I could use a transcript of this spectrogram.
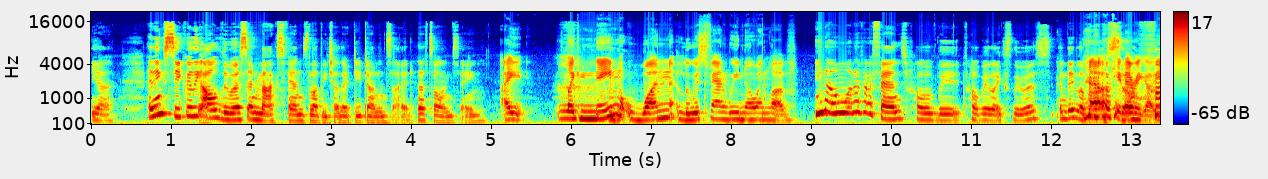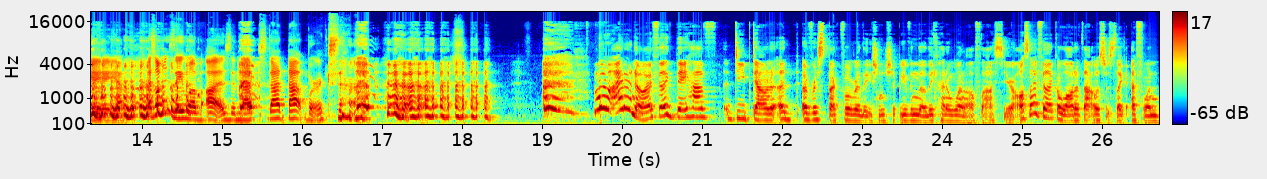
Yeah. I think secretly all Lewis and Max fans love each other deep down inside. That's all I'm saying. I like name one Lewis fan we know and love. You know, one of our fans probably probably likes Lewis, and they love us. okay, so- there we go. Yeah, yeah, yeah. As long as they love us, and that's that that works. Know. I feel like they have deep down a, a respectful relationship, even though they kind of went off last year. Also, I feel like a lot of that was just like F1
